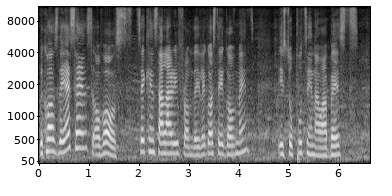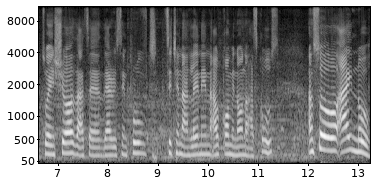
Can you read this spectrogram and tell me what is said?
because the essence of us taking salary from the Lagos State government is to put in our best to ensure that uh, there is improved teaching and learning outcome in all our schools and so I know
